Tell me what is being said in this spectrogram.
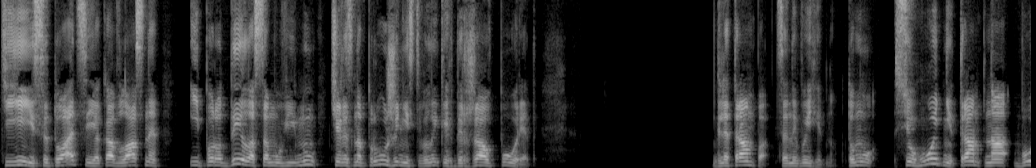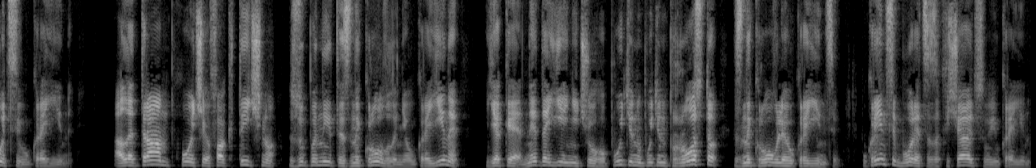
тієї ситуації, яка власне і породила саму війну через напруженість великих держав поряд. Для Трампа це невигідно. Тому сьогодні Трамп на боці України. Але Трамп хоче фактично зупинити знекровлення України, яке не дає нічого Путіну. Путін просто знекровлює українців. Українці борються, захищають свою країну.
